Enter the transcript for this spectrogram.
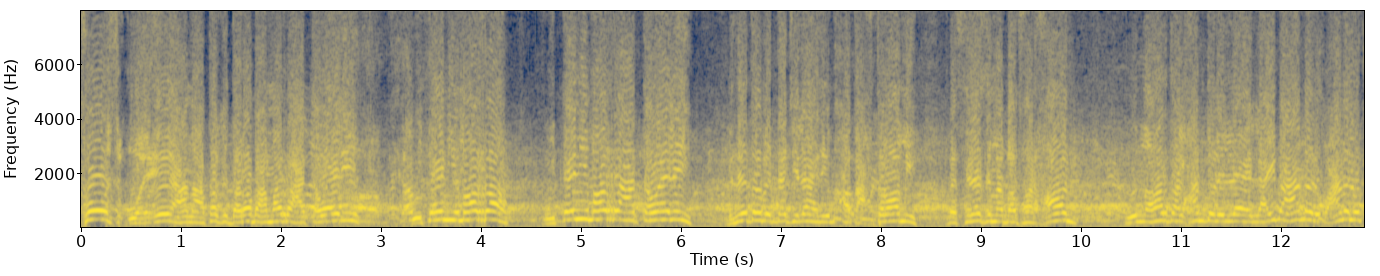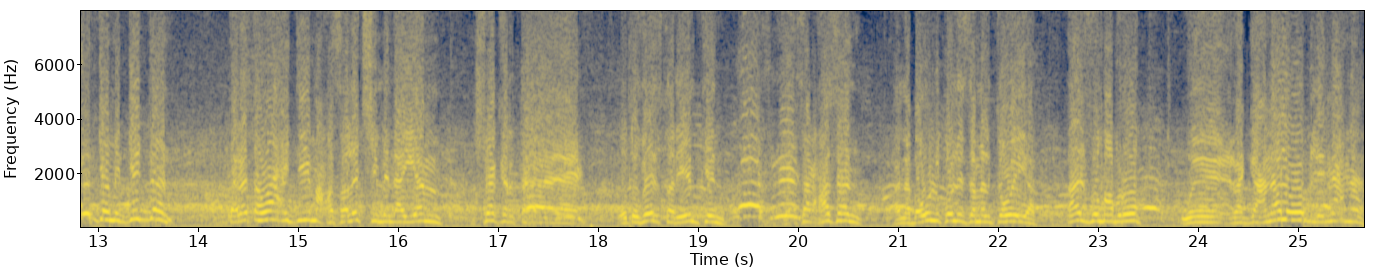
فوز وإيه أنا أعتقد ده رابع مرة على التوالي وتاني مرة وتاني مرة على التوالي بنضرب النادي الأهلي مع احترامي بس لازم أبقى فرحان. والنهاردة الحمد لله اللعيبة عملوا عملوا جد جامد جدا. 3 1 دي ما حصلتش من أيام مش فاكر اوتوفيستر يمكن. حسن حسن أنا بقول لكل الزملكاوية ألف مبروك. ورجعنا لهم لأن إحنا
